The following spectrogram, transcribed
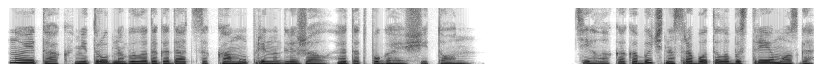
но и так нетрудно было догадаться, кому принадлежал этот пугающий тон. Тело, как обычно, сработало быстрее мозга,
